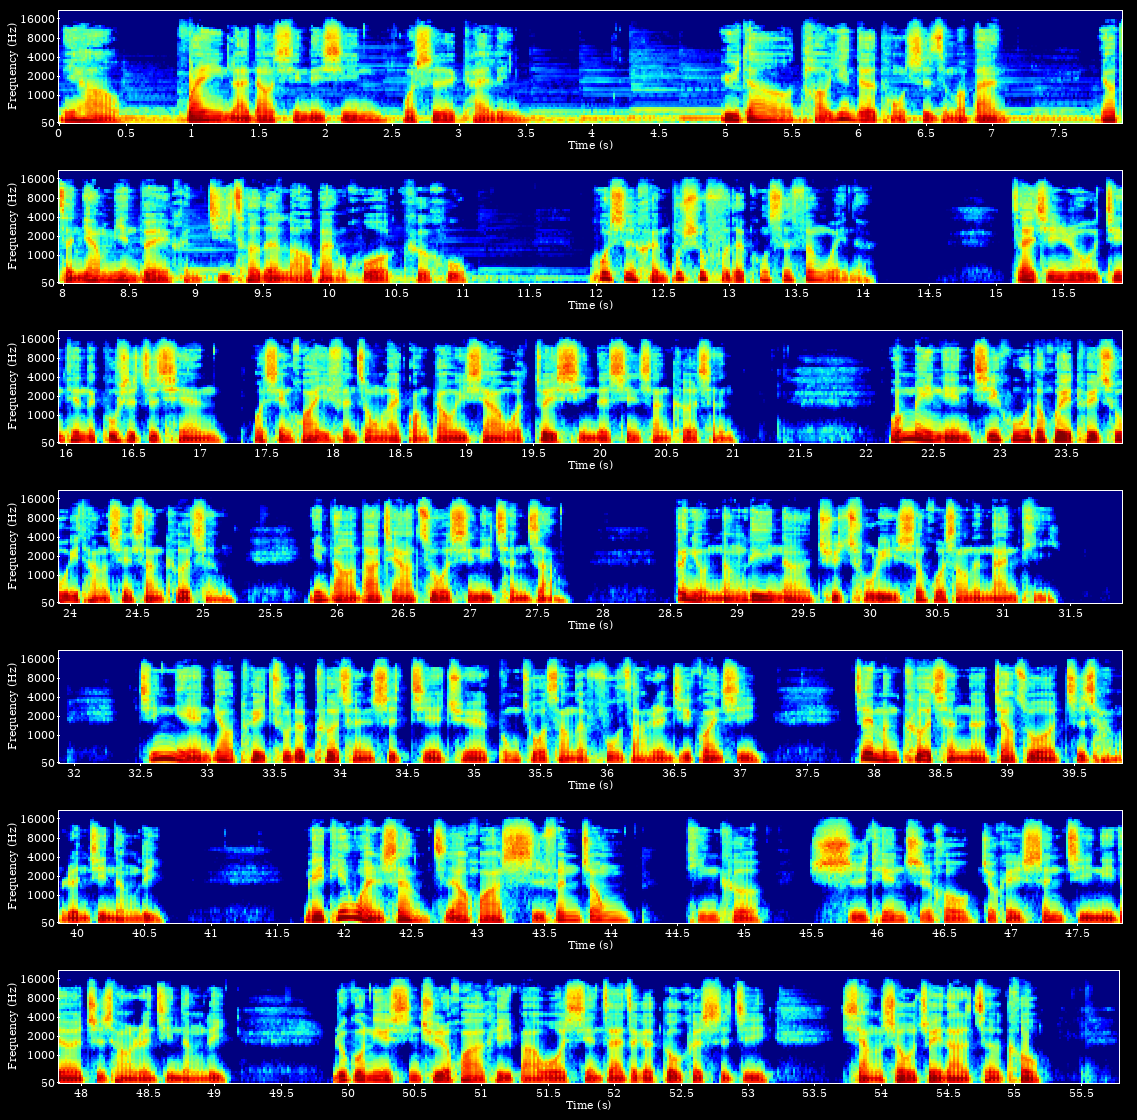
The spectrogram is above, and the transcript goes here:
你好，欢迎来到心理心，我是凯琳。遇到讨厌的同事怎么办？要怎样面对很机车的老板或客户，或是很不舒服的公司氛围呢？在进入今天的故事之前，我先花一分钟来广告一下我最新的线上课程。我每年几乎都会推出一堂线上课程，引导大家做心理成长。更有能力呢，去处理生活上的难题。今年要推出的课程是解决工作上的复杂人际关系。这门课程呢，叫做职场人际能力。每天晚上只要花十分钟听课，十天之后就可以升级你的职场人际能力。如果你有兴趣的话，可以把握现在这个购课时机，享受最大的折扣。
